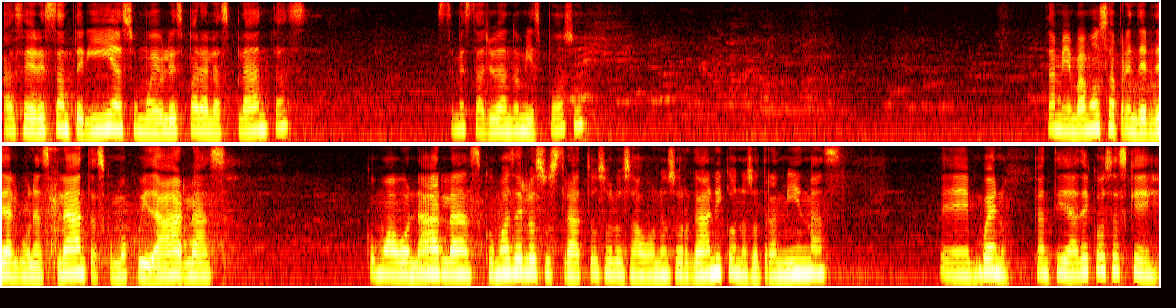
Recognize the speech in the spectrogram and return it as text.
hacer estanterías o muebles para las plantas. Este me está ayudando mi esposo. También vamos a aprender de algunas plantas, cómo cuidarlas, cómo abonarlas, cómo hacer los sustratos o los abonos orgánicos nosotras mismas. Eh, bueno, cantidad de cosas que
